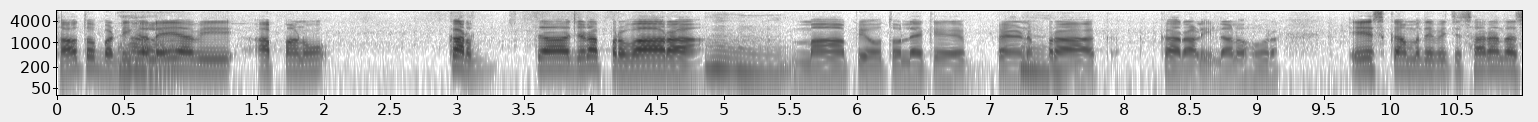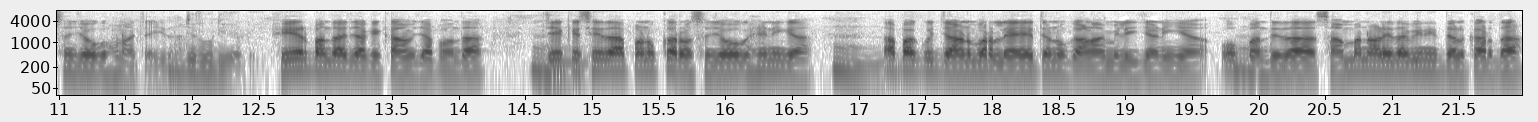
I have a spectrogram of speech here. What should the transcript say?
ਸਭ ਤੋਂ ਵੱਡੀ ਗੱਲ ਇਹ ਆ ਵੀ ਆਪਾਂ ਨੂੰ ਘਰ ਦਾ ਜਿਹੜਾ ਪਰਿਵਾਰ ਆ ਮਾਂ ਪਿਓ ਤੋਂ ਲੈ ਕੇ ਭੈਣ ਭਰਾ ਘਰ ਵਾਲੀ ਲਾ ਲਓ ਹੋਰ ਇਸ ਕੰਮ ਦੇ ਵਿੱਚ ਸਾਰਿਆਂ ਦਾ ਸੰਯੋਗ ਹੋਣਾ ਚਾਹੀਦਾ। ਜ਼ਰੂਰੀ ਹੈ ਬਈ। ਫੇਰ ਬੰਦਾ ਜਾ ਕੇ ਕਾਮਯਾਬ ਹੁੰਦਾ। ਜੇ ਕਿਸੇ ਦਾ ਆਪਾਂ ਨੂੰ ਘਰੋਂ ਸੰਯੋਗ ਹੈ ਨਹੀਂਗਾ ਆਪਾਂ ਕੋਈ ਜਾਨਵਰ ਲਿਆਏ ਤੇ ਉਹਨੂੰ ਗਾਲਾਂ ਮਿਲੀ ਜਾਣੀਆਂ ਉਹ ਬੰਦੇ ਦਾ ਸਾਹਮਣ ਵਾਲੇ ਦਾ ਵੀ ਨਹੀਂ ਦਿਲ ਕਰਦਾ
